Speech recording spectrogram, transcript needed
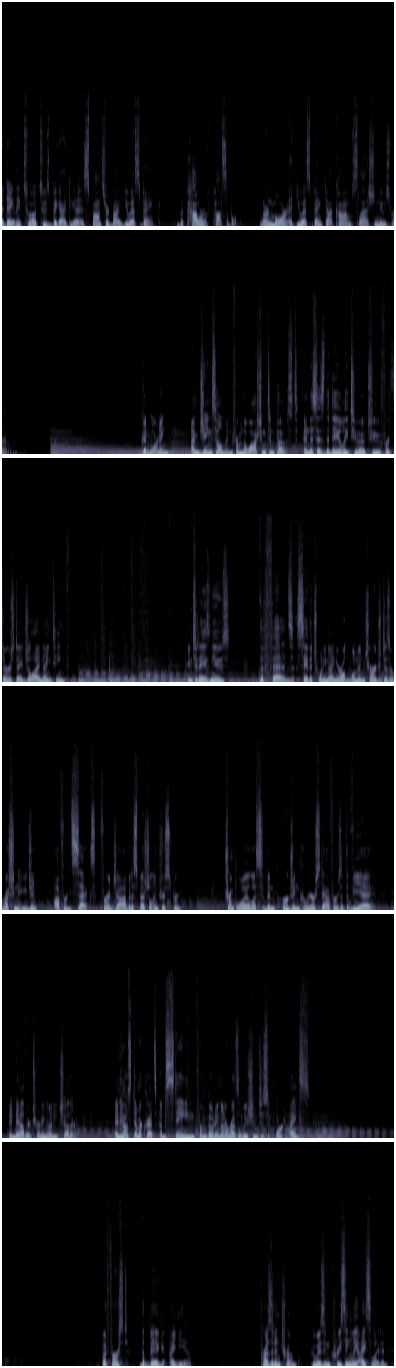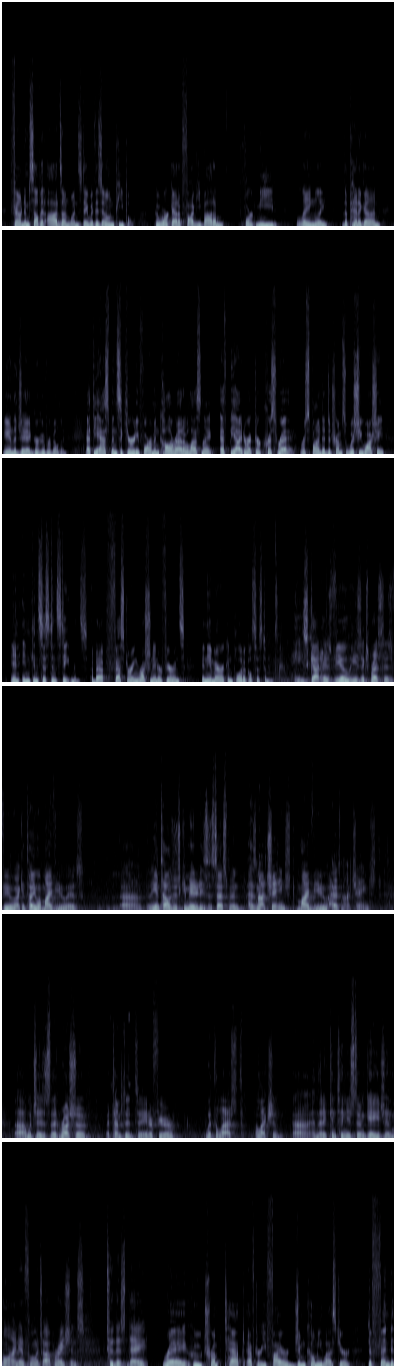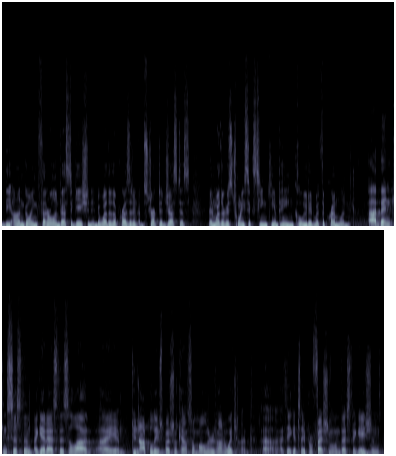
The Daily 202's Big Idea is sponsored by US Bank, the power of possible. Learn more at usbank.com slash newsroom. Good morning. I'm James Hohmann from the Washington Post, and this is the Daily 202 for Thursday, July 19th. In today's news, the feds say the 29 year old woman charged as a Russian agent offered sex for a job at a special interest group. Trump loyalists have been purging career staffers at the VA, and now they're turning on each other. And House Democrats abstain from voting on a resolution to support ICE. But first, the big idea. President Trump, who is increasingly isolated, found himself at odds on Wednesday with his own people who work out of Foggy Bottom, Fort Meade, Langley, the Pentagon, and the J. Edgar Hoover Building. At the Aspen Security Forum in Colorado last night, FBI Director Chris Wray responded to Trump's wishy washy and inconsistent statements about festering Russian interference in the American political system. He's got his view, he's expressed his view. I can tell you what my view is. Uh, the intelligence community's assessment has not changed. My view has not changed, uh, which is that Russia attempted to interfere with the last election, uh, and that it continues to engage in malign influence operations to this day. Wray, who Trump tapped after he fired Jim Comey last year, defended the ongoing federal investigation into whether the president obstructed justice and whether his 2016 campaign colluded with the Kremlin. I've been consistent. I get asked this a lot. I um, do not believe Special Counsel Mueller is on a witch hunt. Uh, I think it's a professional investigation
